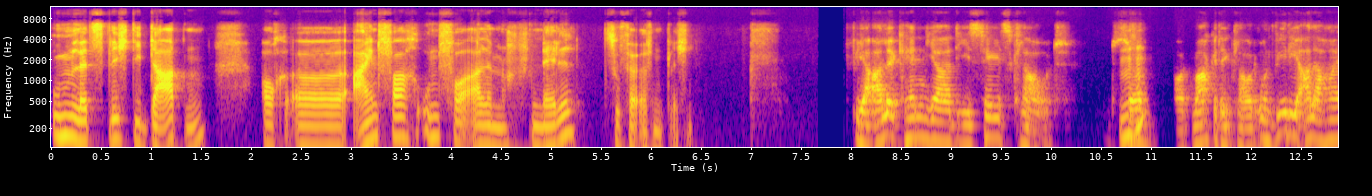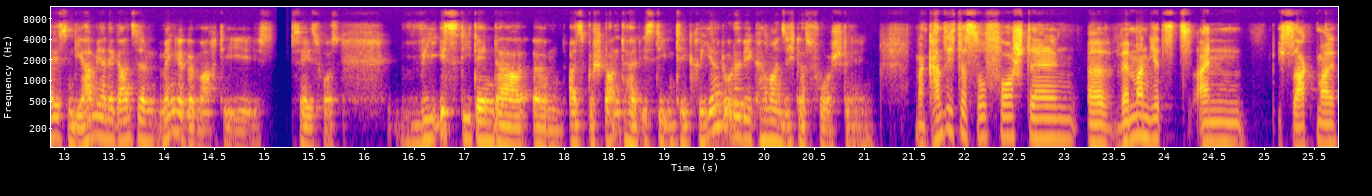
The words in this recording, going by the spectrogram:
um letztlich die Daten auch äh, einfach und vor allem schnell zu veröffentlichen. Wir alle kennen ja die Sales Cloud, Service mhm. Cloud, Marketing Cloud und wie die alle heißen. Die haben ja eine ganze Menge gemacht, die Salesforce. Wie ist die denn da ähm, als Bestandteil? Ist die integriert oder wie kann man sich das vorstellen? Man kann sich das so vorstellen, äh, wenn man jetzt einen ich sag mal,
